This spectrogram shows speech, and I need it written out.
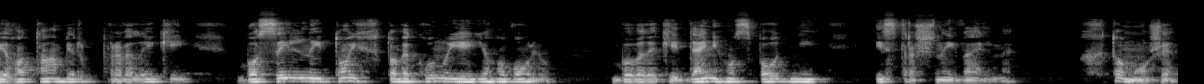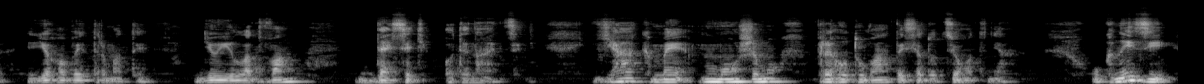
його табір превеликий, бо сильний той, хто виконує його волю, бо великий день Господній і страшний вельми. Хто може його витримати? Дюїла 2, 10, 11. Як ми можемо приготуватися до цього дня? У книзі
